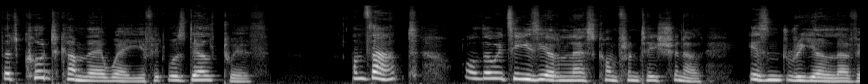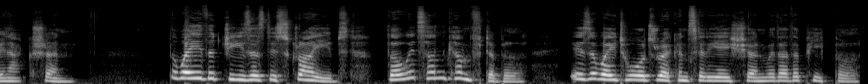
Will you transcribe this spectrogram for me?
that could come their way if it was dealt with. And that, although it's easier and less confrontational, isn't real love in action. The way that Jesus describes, though it's uncomfortable, is a way towards reconciliation with other people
